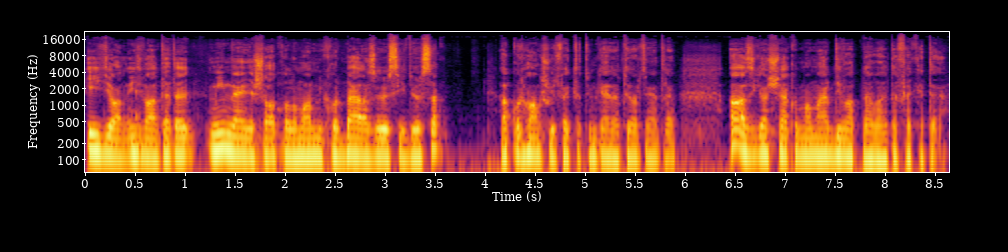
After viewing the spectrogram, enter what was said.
Így van, így van. Tehát minden egyes alkalommal, amikor beáll az őszi időszak, akkor hangsúlyt fektetünk erre a történetre. Az igazság, hogy ma már divattá vált a fekete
